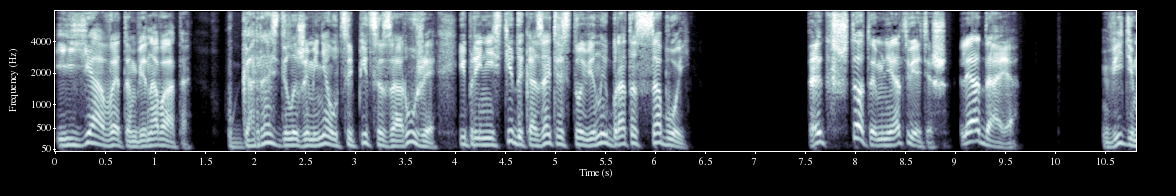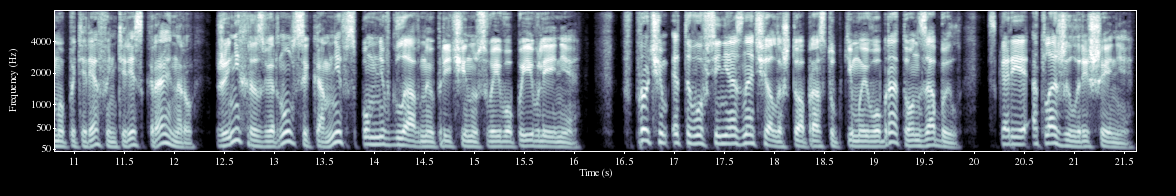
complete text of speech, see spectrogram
И я в этом виновата. Угораздило же меня уцепиться за оружие и принести доказательство вины брата с собой. «Так что ты мне ответишь, Леодая?» Видимо, потеряв интерес к Райнеру, жених развернулся ко мне, вспомнив главную причину своего появления. Впрочем, это вовсе не означало, что о проступке моего брата он забыл, скорее отложил решение.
